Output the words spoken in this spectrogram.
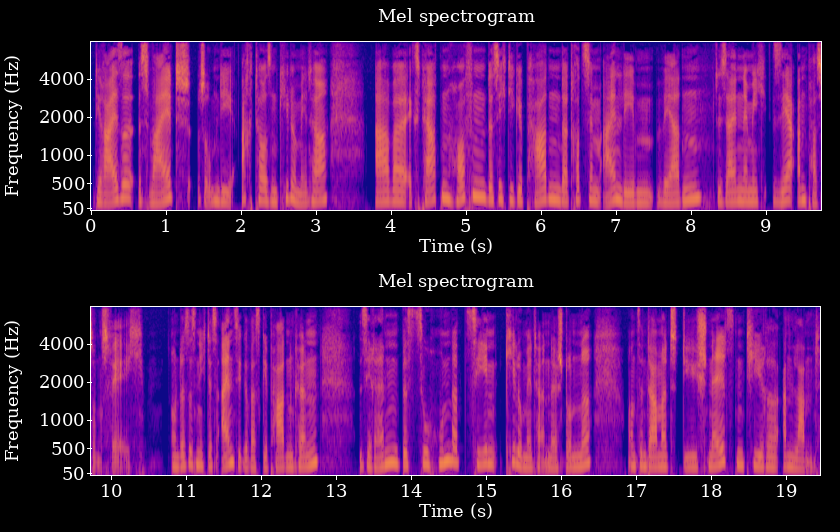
Die Reise ist weit, so um die 8000 Kilometer, aber Experten hoffen, dass sich die Geparden da trotzdem einleben werden. Sie seien nämlich sehr anpassungsfähig. Und das ist nicht das Einzige, was Geparden können. Sie rennen bis zu 110 Kilometer in der Stunde und sind damit die schnellsten Tiere an Land.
